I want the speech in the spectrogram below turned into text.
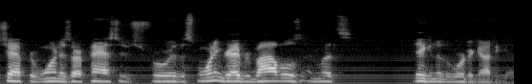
chapter 1 is our passage for this morning. Grab your Bibles and let's dig into the Word of God together.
